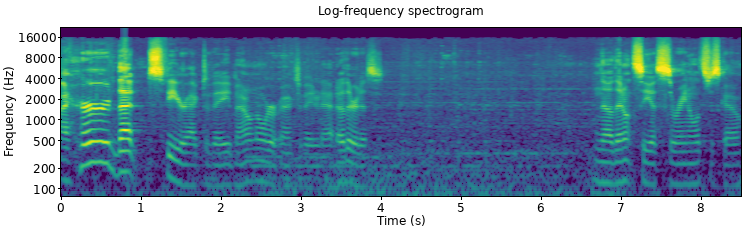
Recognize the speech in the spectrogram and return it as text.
I heard that sphere activate, but I don't know where it activated at. Oh, there it is. No, they don't see us, Serena. Let's just go.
